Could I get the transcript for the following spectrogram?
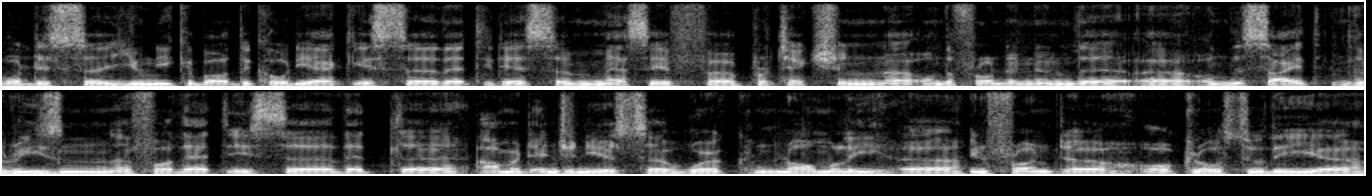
what is unique about the Kodiak is uh, that it has a massive uh, protection uh, on the front and on the uh, on the side. The reason uh, for that is uh, that armored engineers work normally in front or close to the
